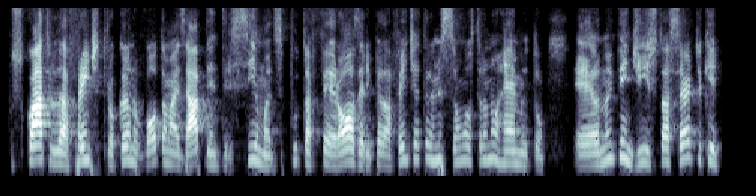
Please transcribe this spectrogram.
os quatro da frente trocando volta mais rápida entre si, uma disputa feroz ali pela frente, e a transmissão mostrando o Hamilton. É, eu não entendi isso, tá certo que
